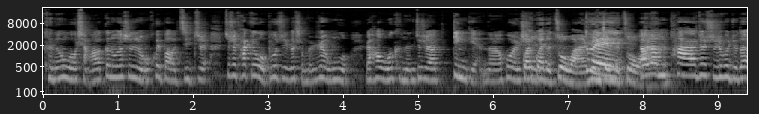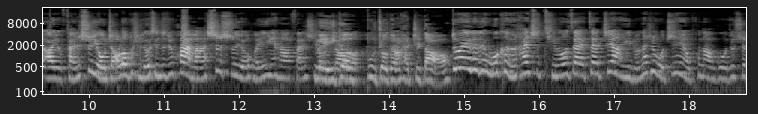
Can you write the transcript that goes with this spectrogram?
可能我想要更多的是那种汇报机制，就是他给我布置一个什么任务，然后我可能就是要定点的，或者是。乖乖的做完，认真的做完，然后让他就是会觉得啊，有凡事有着落，不是流行这句话吗？事事有回应哈，凡事有着落每一个步骤都让他知道。对对对，我可能还是停留在在这样一种，但是我之前有碰到过，就是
